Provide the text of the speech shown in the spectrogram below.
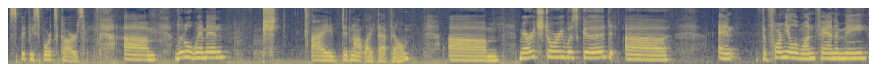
spiffy sports cars. Um, Little Women, psh, I did not like that film. Um, Marriage Story was good. Uh, and the Formula One fan in me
